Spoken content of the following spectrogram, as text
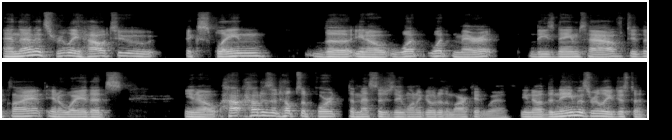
and then it's really how to explain the, you know, what what merit these names have to the client in a way that's you know, how, how does it help support the message they want to go to the market with? You know, the name is really just a,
